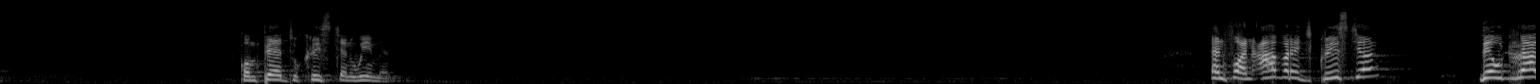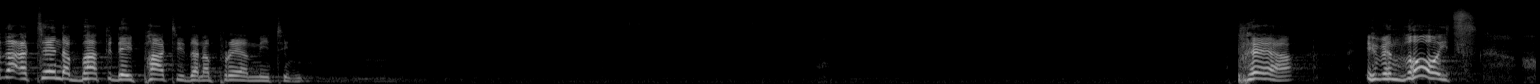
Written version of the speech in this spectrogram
compared to Christian women. And for an average Christian, they would rather attend a birthday party than a prayer meeting. prayer, even though it's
